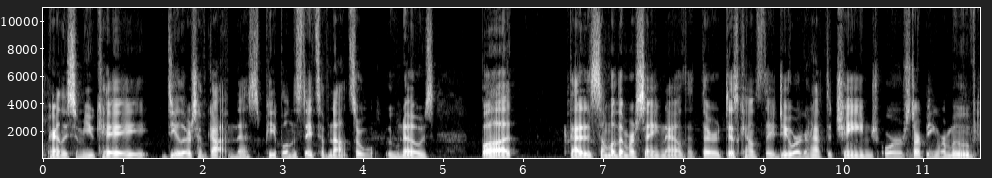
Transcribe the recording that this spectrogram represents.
Apparently some UK dealers have gotten this. People in the states have not, so who knows. But that is some of them are saying now that their discounts they do are going to have to change or start being removed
